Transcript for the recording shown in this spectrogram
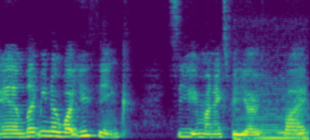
and let me know what you think. See you in my next video. Bye.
